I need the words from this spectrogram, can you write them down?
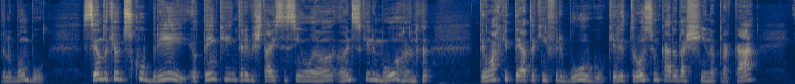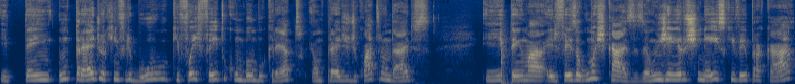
pelo bambu. Sendo que eu descobri, eu tenho que entrevistar esse senhor antes que ele morra, né? Tem um arquiteto aqui em Friburgo que ele trouxe um cara da China para cá e tem um prédio aqui em Friburgo que foi feito com bambu creto, é um prédio de quatro andares e tem uma, ele fez algumas casas. É um engenheiro chinês que veio para cá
